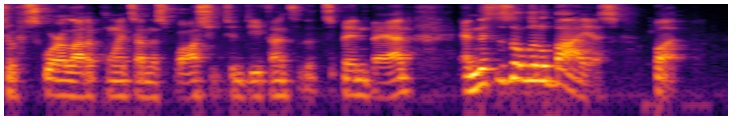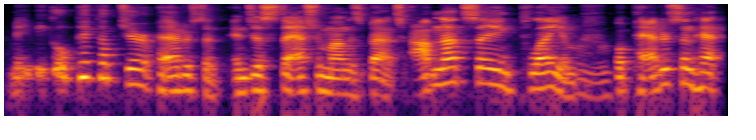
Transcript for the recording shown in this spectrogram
to score a lot of points on this Washington defense that's been bad. And this is a little bias, but maybe go pick up Jaret Patterson and just stash him on his bench. I'm not saying play him, mm-hmm. but Patterson had,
